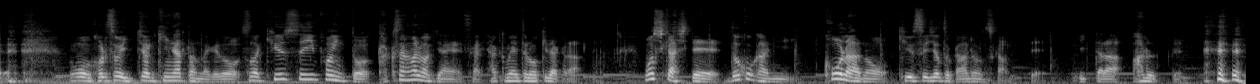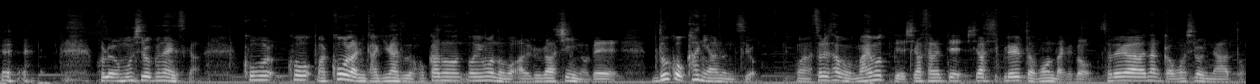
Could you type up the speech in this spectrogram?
もうこれすごい一番気になったんだけど、その給水ポイントたくさんあるわけじゃないですか。100メートル沖だから。もしかして、どこかにコーラの給水所とかあるんですかって言ったら、あるって。これ面白くないですか？コーコ,、まあ、コーラに限らず他の飲み物もあるらしいので、どこかにあるんですよ。まあ、それ多分前もって知らされて、知らせてくれると思うんだけど、それがなんか面白いなと。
